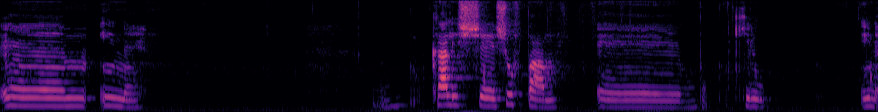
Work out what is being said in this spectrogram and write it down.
אמ, הנה. קליש, שוב פעם, אה, כאילו, הנה,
